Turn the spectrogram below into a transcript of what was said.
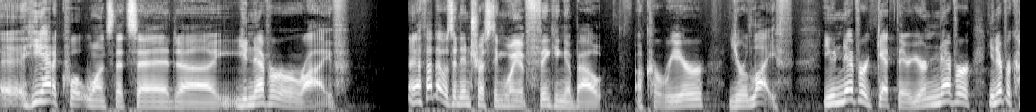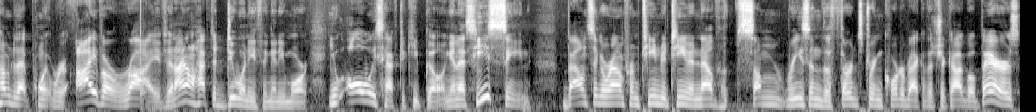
uh, he had a quote once that said, uh, You never arrive. And I thought that was an interesting way of thinking about a career, your life. You never get there. You're never you never come to that point where I've arrived and I don't have to do anything anymore. You always have to keep going. And as he's seen, bouncing around from team to team and now for some reason the third string quarterback of the Chicago Bears,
